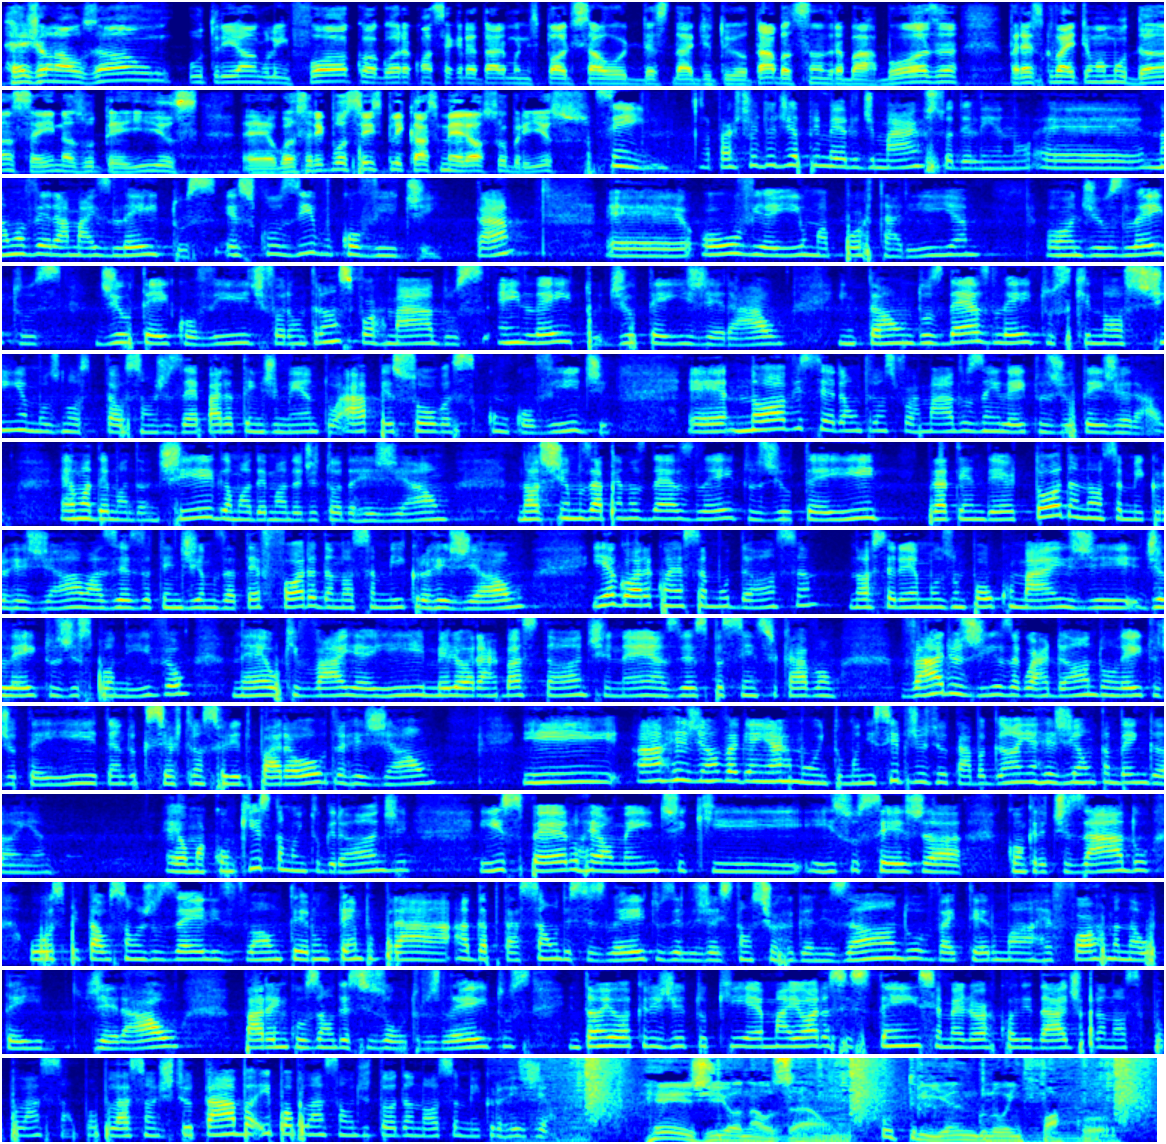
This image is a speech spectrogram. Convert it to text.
Regionalzão, o Triângulo em Foco, agora com a secretária municipal de saúde da cidade de Tuiutaba, Sandra Barbosa. Parece que vai ter uma mudança aí nas UTIs. É, eu gostaria que você explicasse melhor sobre isso. Sim, a partir do dia 1 de março, Adelino, é, não haverá mais leitos exclusivo Covid, tá? É, houve aí uma portaria onde os leitos de UTI Covid foram transformados em leito de UTI geral. Então, dos 10 leitos que nós tínhamos no Hospital São José para atendimento a pessoas com Covid, é, nove serão transformados em leitos de UTI geral. É uma demanda antiga, uma demanda de toda a região. Nós tínhamos apenas 10 leitos de UTI para atender toda a nossa microrregião, às vezes atendíamos até fora da nossa microrregião. E agora, com essa mudança, nós teremos um pouco mais de, de leitos disponível, né, o que vai aí melhorar bastante. Né? Às vezes, pacientes ficavam vários dias aguardando um leito de UTI, tendo que ser transferido para outra região. E a região vai ganhar muito. O município de Jutaba ganha, a região também ganha. É uma conquista muito grande e espero realmente que isso seja concretizado. O Hospital São José, eles vão ter um tempo para adaptação desses leitos, eles já estão se organizando, vai ter uma reforma na UTI geral para a inclusão desses outros leitos. Então, eu acredito que é maior assistência, melhor qualidade para a nossa população, população de Tiutaba e população de toda a nossa microrregião. Regionalzão, o triângulo em foco.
